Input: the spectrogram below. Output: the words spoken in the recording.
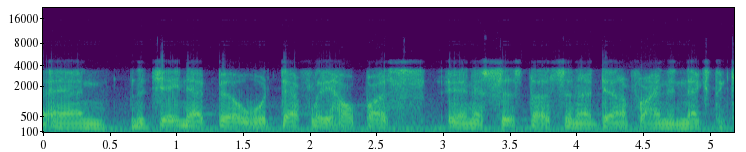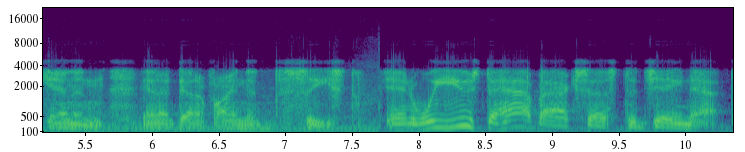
And the JNet bill would definitely help us and assist us in identifying the next of kin and, and identifying the deceased. And we used to have access to JNet,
